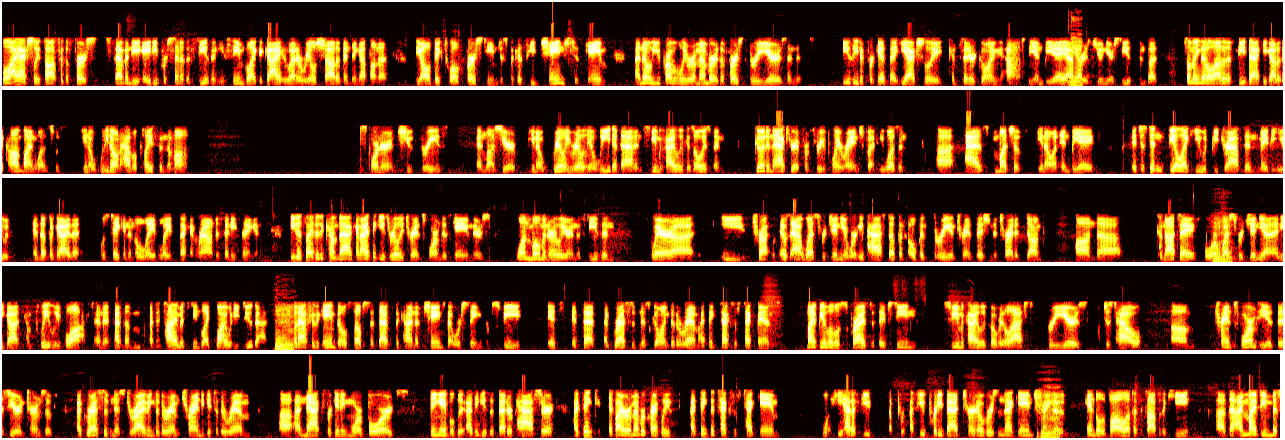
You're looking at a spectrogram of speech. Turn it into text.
Well, I actually thought for the first 70, 80 percent of the season, he seemed like a guy who had a real shot of ending up on a the All Big 12 first team, just because he changed his game I know you probably remember the first three years, and it's easy to forget that he actually considered going out to the NBA after yep. his junior season. But something that a lot of the feedback he got at the combine was, was you know, we don't have a place in the corner and shoot threes unless you're, you know, really, really elite at that. And Svi Mykhailiuk has always been good and accurate from three point range, but he wasn't uh, as much of, you know, an NBA. It just didn't feel like he would be drafted. And maybe he would end up a guy that was taken in the late, late second round, if anything. And he decided to come back, and I think he's really transformed his game. There's one moment earlier in the season where uh, he tried, it was at West Virginia, where he passed up an open three in transition to try to dunk on uh, Konate for mm-hmm. West Virginia, and he got completely blocked. And at the at the time, it seemed like why would he do that? Mm-hmm. But after the game, Bill Self said that's the kind of change that we're seeing from Svi it's it's that aggressiveness going to the rim. I think Texas Tech fans might be a little surprised if they've seen Svi Mykhailiuk over the last three years, just how um, transformed he is this year in terms of aggressiveness driving to the rim, trying to get to the rim, uh, a knack for getting more boards, being able to. I think he's a better passer. I think if I remember correctly, I think the Texas Tech game, he had a few a few pretty bad turnovers in that game, trying mm-hmm. to handle the ball up at the top of the key. Uh, that I might be mis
